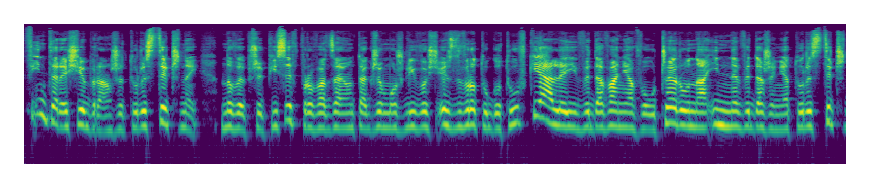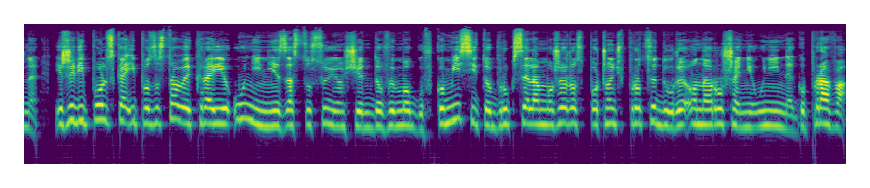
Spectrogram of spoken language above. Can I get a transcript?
w interesie branży turystycznej. Nowe przepisy wprowadzają także możliwość zwrotu gotówki, ale i wydawania voucheru na inne wydarzenia turystyczne. Jeżeli Polska i pozostałe kraje Unii nie zastosują się do wymogów komisji, to Bruksela może rozpocząć procedury o naruszenie unijnego prawa.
